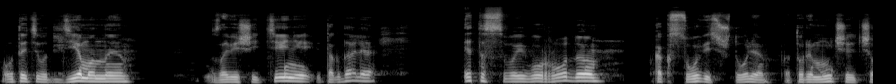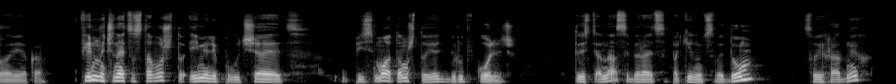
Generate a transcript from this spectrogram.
вот эти вот демоны, зловещие тени и так далее, это своего рода как совесть, что ли, которая мучает человека. Фильм начинается с того, что Эмили получает письмо о том, что ее берут в колледж. То есть она собирается покинуть свой дом, своих родных,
